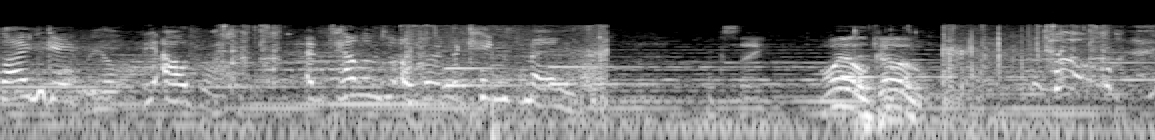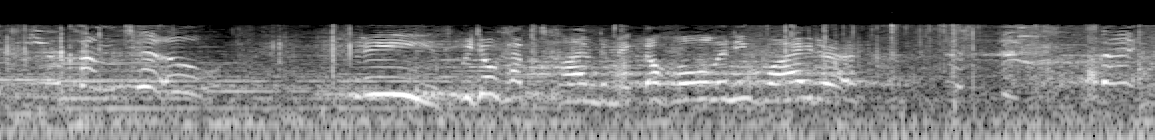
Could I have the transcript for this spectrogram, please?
Find Gabriel, the Outrider, and tell him to alert the King's men. Oil, go! No, you come too. Please, we don't have time to make the hole any wider. But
